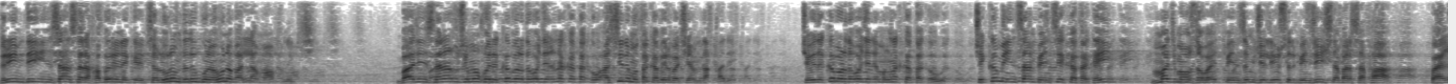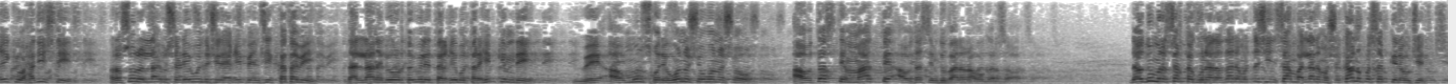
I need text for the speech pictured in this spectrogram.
دریم دی انسان سره خبرې نه کوي څلورم د ګناهونو بل الله معاف نه کوي بعض انسانانو چې مخه کبر د وجه نه کته کو اصل متکبر بچي هم دقه دي چې د کبر د وجه نه موږ نه کته کو چې کوم انسان پنځه کته کوي مجموع زوید پنځم جلد یوسل پنځه نمبر صفه پاره کې حدیث دی رسول الله صلی الله علیه وسلم چې هغه پنځه کته وي د الله نبی ورته ویل ترغیب او ترهیب کوم دی و او منصره ونه شو ونه شو او دسته ماته او دسته دوباره راوګرځاو دا دومره سخته ګناه ده دا مطلب انسان بل لره مشکانو په سب کې راوچت کی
